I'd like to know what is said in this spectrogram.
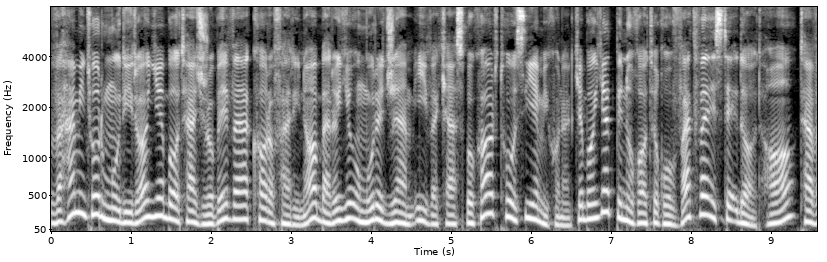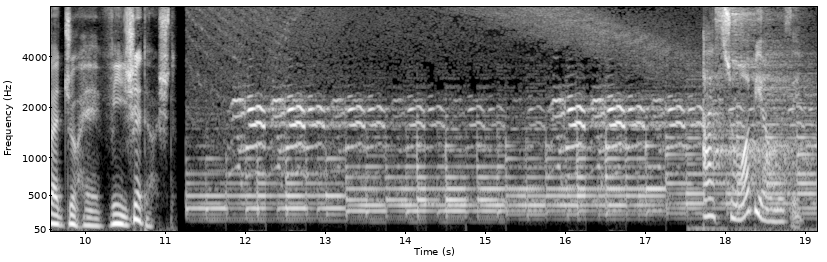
و همینطور مدیرای با تجربه و کارآفرینا برای امور جمعی و کسب و کار توصیه می کنند که باید به نقاط قوت و استعدادها توجه ویژه داشت. از شما بیاموزیم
